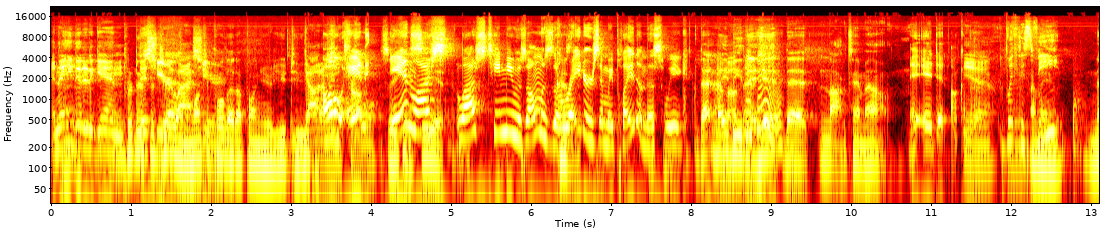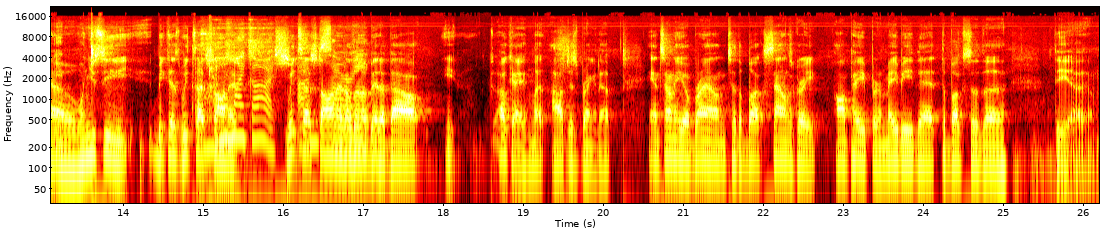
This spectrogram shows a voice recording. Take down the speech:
And then he did it again producer this year Jen? Why last don't you year. pull that up on your YouTube? Got him Oh, in trouble. and, So you can and see last it. last team he was on was the Raiders, and we played them this week. That may about be the that? hit that knocked him out. It, it did not come out. yeah. With his I feet? mean, no. When you see, because we touched Oh on it. Oh my gosh, we touched I'm on it a little sorry. bit about. Okay, let, I'll just bring it up. Antonio Brown to the Bucs sounds great on paper. Maybe that the Bucs are the the um,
